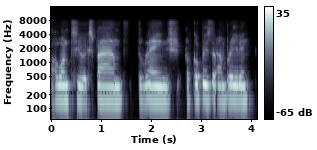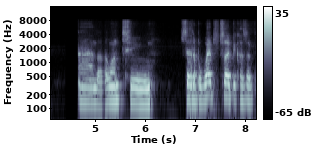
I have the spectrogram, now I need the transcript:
I want to expand the range of guppies that I'm breeding and I want to set up a website because of,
